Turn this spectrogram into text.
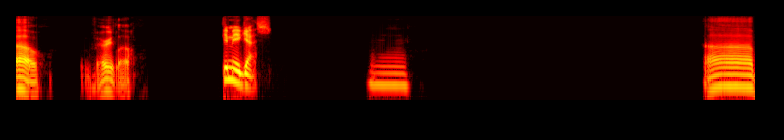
Oh, very low. Give me a guess. Mm. Uh,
